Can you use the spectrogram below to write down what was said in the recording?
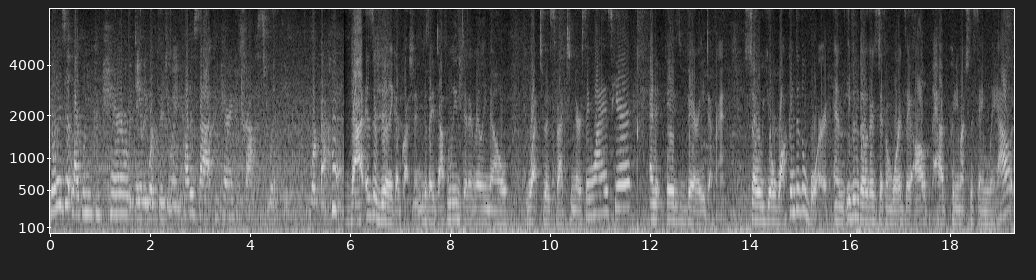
What is it like when you compare the daily work you're doing? How does that compare and contrast with work back home? That is a really good question because I definitely didn't really know what to expect nursing wise here, and it is very different. So you'll walk into the ward, and even though there's different wards, they all have pretty much the same layout.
